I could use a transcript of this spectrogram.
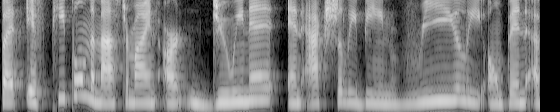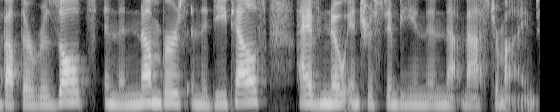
but if people in the mastermind aren't doing it and actually being really open about their results and the numbers and the details, I have no interest in being in that mastermind.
